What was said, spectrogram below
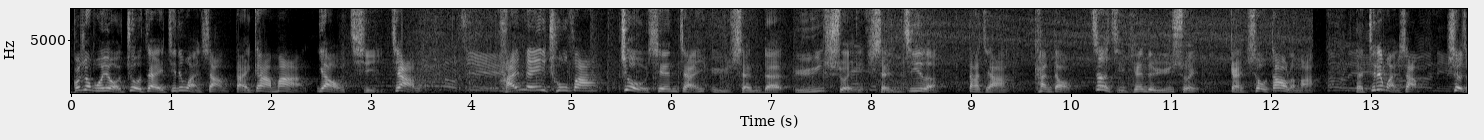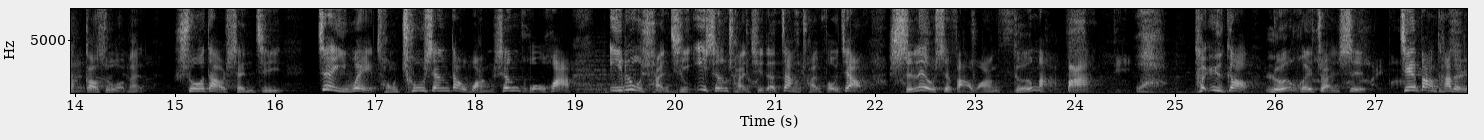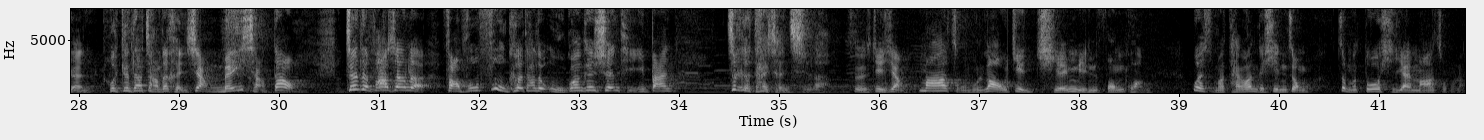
观众朋友，就在今天晚上，傣嘎骂要起驾了，还没出发就先斩雨神的雨水神机了。大家看到这几天的雨水，感受到了吗？在今天晚上，社长告诉我们，说到神机，这一位从出生到往生火化，一路传奇、一生传奇的藏传佛教十六世法王格玛巴，哇，他预告轮回转世。接棒他的人会跟他长得很像，没想到真的发生了，仿佛复刻他的五官跟身体一般，这个太神奇了。是，就像妈祖绕境，全民疯狂。为什么台湾的信众这么多喜爱妈祖呢？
